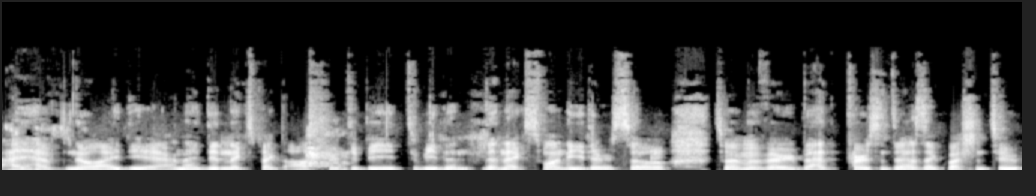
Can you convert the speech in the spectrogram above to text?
I have no idea, and I didn't expect Austria to be to be the, the next one either. So, so I'm a very bad person to ask that question to.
